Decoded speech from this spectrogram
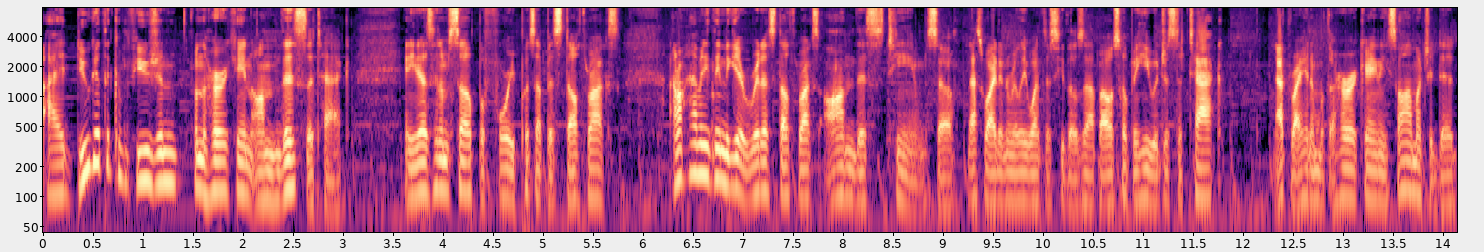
I do get the confusion from the Hurricane on this attack, and he does hit himself before he puts up his Stealth Rocks. I don't have anything to get rid of Stealth Rocks on this team, so that's why I didn't really want to see those up. I was hoping he would just attack after I hit him with the Hurricane. He saw how much it did.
